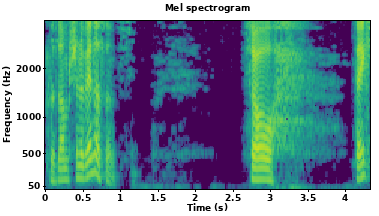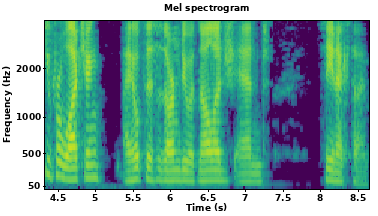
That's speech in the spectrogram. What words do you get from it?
presumption of innocence. So, thank you for watching. I hope this has armed you with knowledge, and see you next time.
